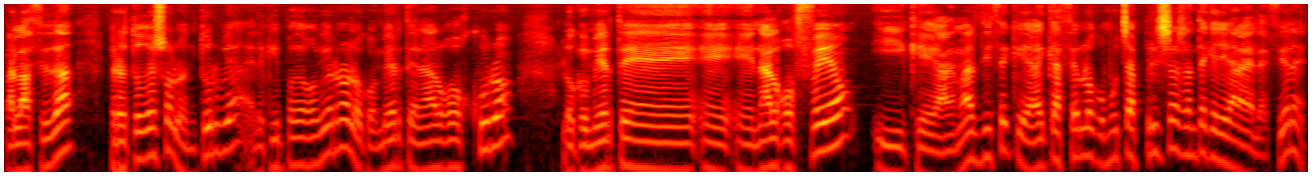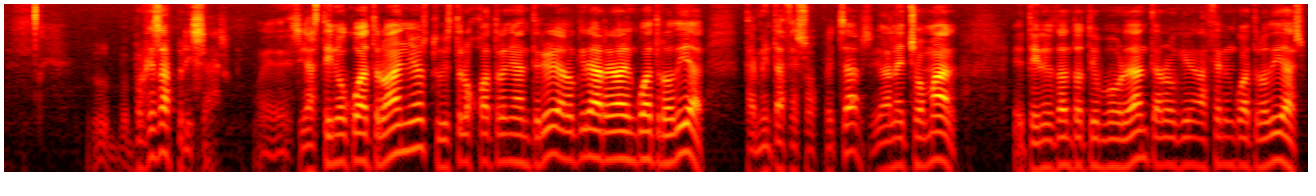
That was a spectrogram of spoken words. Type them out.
para la ciudad, pero todo eso lo enturbia el equipo de gobierno, lo convierte en algo oscuro, lo convierte en, en algo feo y que además dice que hay que hacerlo con muchas prisas antes que lleguen las elecciones. ¿Por qué esas prisas? Eh, si has tenido cuatro años, tuviste los cuatro años anteriores, ya lo quieres arreglar en cuatro días, también te hace sospechar. Si lo han hecho mal, he tenido tanto tiempo por delante, ahora lo quieren hacer en cuatro días.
